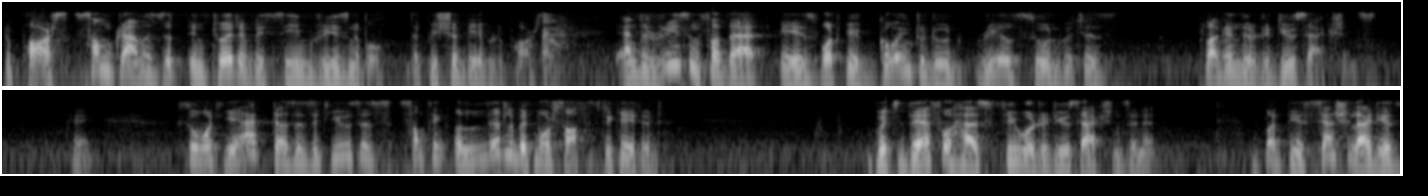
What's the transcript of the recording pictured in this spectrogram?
to parse some grammars that intuitively seem reasonable that we should be able to parse. And the reason for that is what we're going to do real soon, which is plug in the reduce actions. So what Yacc does is it uses something a little bit more sophisticated, which therefore has fewer reduce actions in it. But the essential idea is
